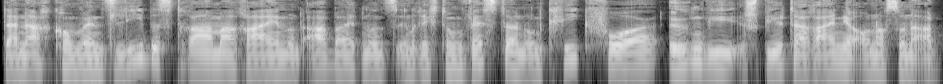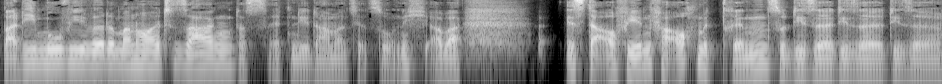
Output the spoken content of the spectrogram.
Danach kommen wir ins Liebesdrama rein und arbeiten uns in Richtung Western und Krieg vor. Irgendwie spielt da rein ja auch noch so eine Art Buddy-Movie, würde man heute sagen. Das hätten die damals jetzt so nicht, aber ist da auf jeden Fall auch mit drin, so diese, diese, diese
